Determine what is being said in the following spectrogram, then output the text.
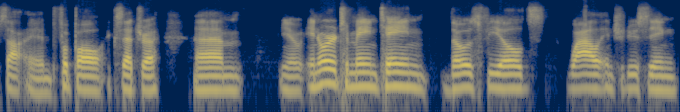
so and football, etc. Um, you know, in order to maintain those fields while introducing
